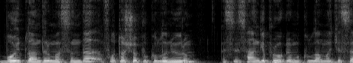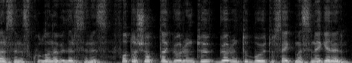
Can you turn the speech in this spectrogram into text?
boyutlandırmasında Photoshop'u kullanıyorum. Siz hangi programı kullanmak isterseniz kullanabilirsiniz. Photoshop'ta görüntü görüntü boyutu sekmesine gelelim.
